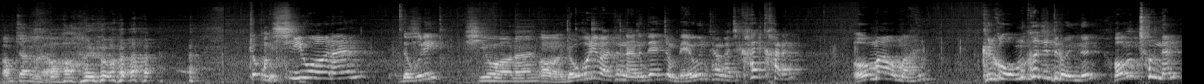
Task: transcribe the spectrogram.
깜짝이야. 조금 시원한 너구리? 시원한 어 너구리 맛은 나는데 좀 매운탕 같이 칼칼한 어마어마한 그리고 어묵까지 들어있는 엄청난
